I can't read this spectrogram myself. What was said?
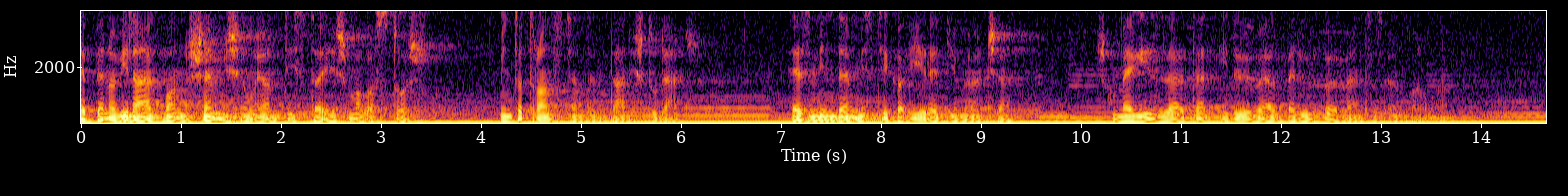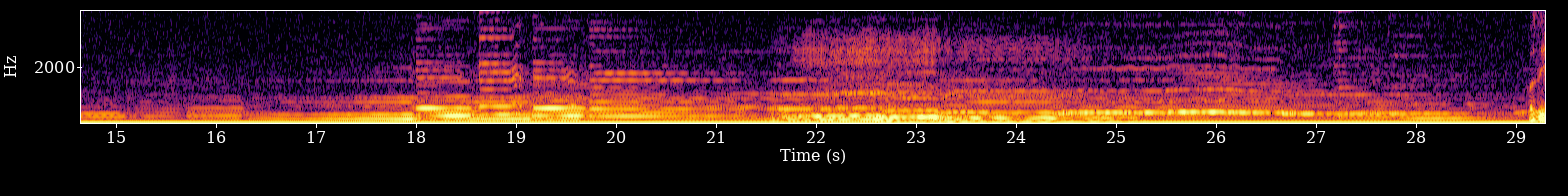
Ebben a világban semmi sem olyan tiszta és magasztos, mint a transzcendentális tudás. Ez minden misztika éred gyümölcse, és ha megízlelted, idővel belül örvenc az önvalónak.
